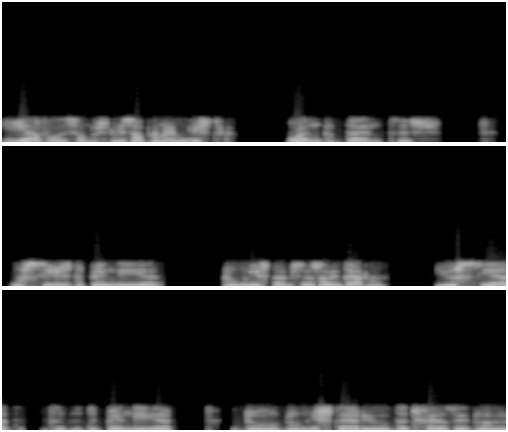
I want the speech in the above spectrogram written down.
e a avaliação do serviço ao Primeiro-Ministro. Quando antes o SIS dependia do Ministro da Administração Interna e o CIED de, dependia do, do, Ministério da Defesa e do,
